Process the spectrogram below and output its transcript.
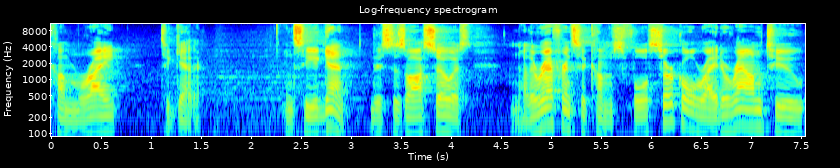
come right together. And see again, this is also a, another reference that comes full circle right around to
